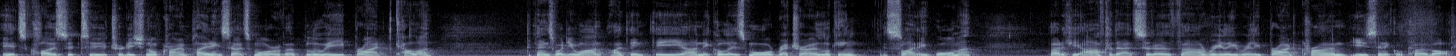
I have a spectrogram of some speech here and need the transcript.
it's closer to traditional chrome plating so it's more of a bluey bright colour Depends what you want. I think the uh, nickel is more retro looking, it's slightly warmer. But if you're after that sort of uh, really, really bright chrome, use the nickel cobalt.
